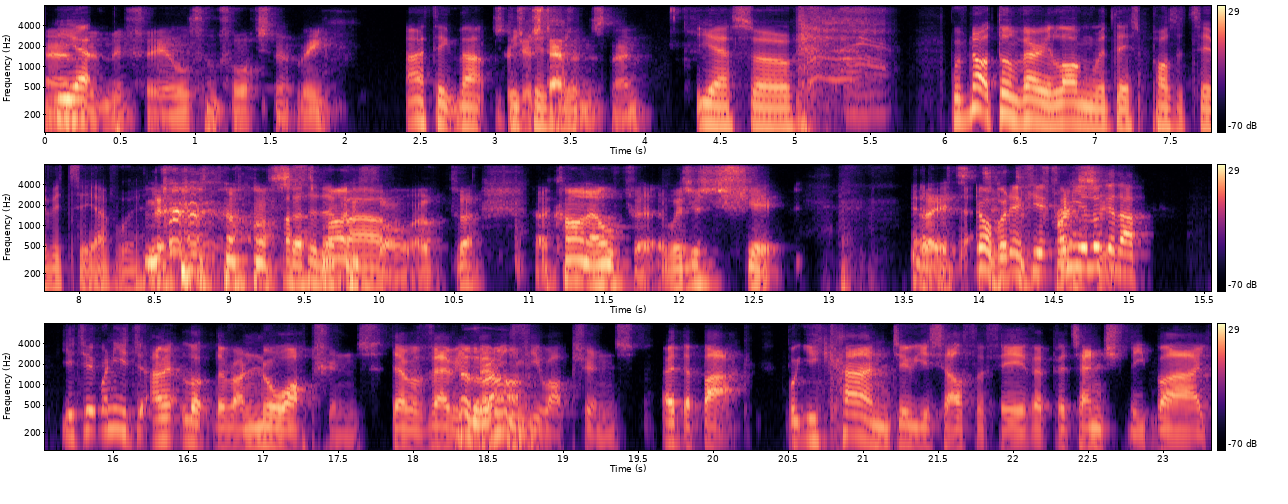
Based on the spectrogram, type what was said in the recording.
um, yeah. of midfield, unfortunately. I think that so just Evans then. Yeah, so we've not done very long with this positivity, have we? no, that's my about... fault. I, I, can't help it. We're just shit. no, but if you when you look at that, you do when you do, I mean, look, there are no options. There are very no, very aren't. few options at the back. But you can do yourself a favour potentially by,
